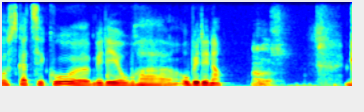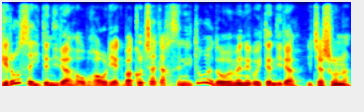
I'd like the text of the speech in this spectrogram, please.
bozkatzeko uh, bere obra obedena. Ados. Gero egiten dira obra horiek, bakotsak hartzen ditu edo hemen egoiten dira itxasuna?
